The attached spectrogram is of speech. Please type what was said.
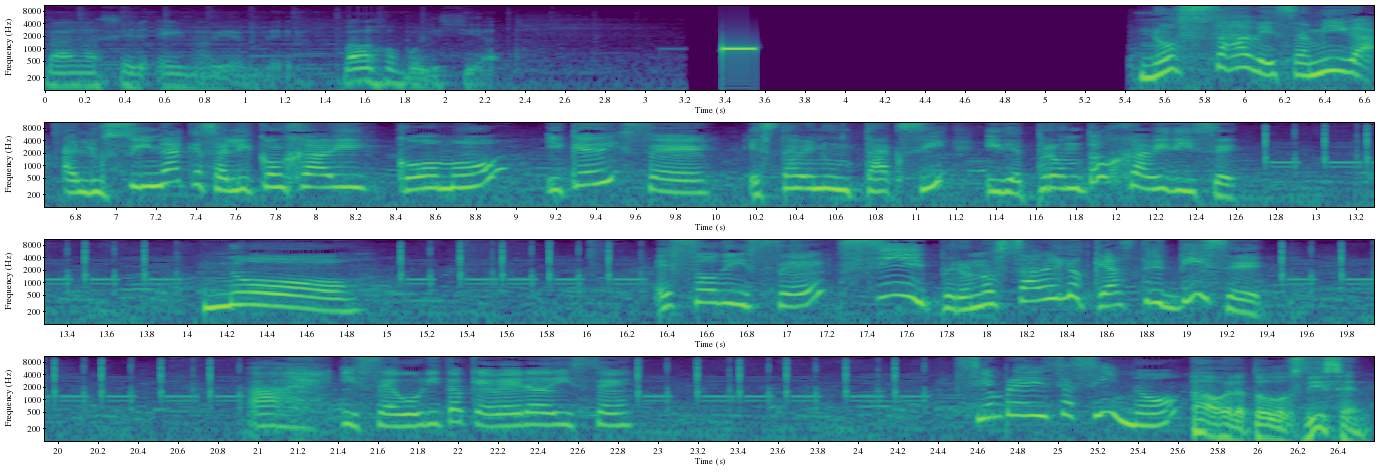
van a ser en noviembre. Vamos con publicidad. No sabes, amiga, alucina que salí con Javi. ¿Cómo? ¿Y qué dice? Estaba en un taxi y de pronto Javi dice, No. ¿Eso dice? sí, pero no sabes lo que Astrid dice. Ay, y segurito que Vero dice. Siempre dice así, ¿no? Ahora todos dicen.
